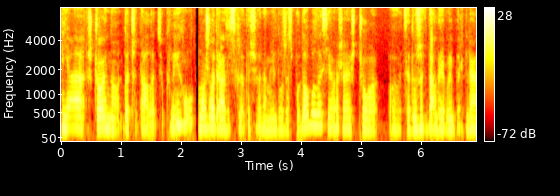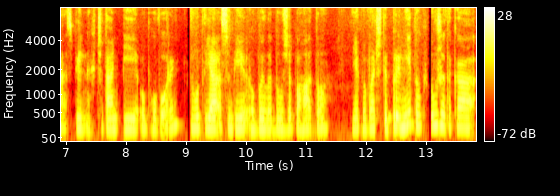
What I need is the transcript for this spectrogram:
Я щойно дочитала цю книгу. Можу одразу сказати, що вона мені дуже сподобалась. Я вважаю, що е, це дуже вдалий вибір для спільних читань і обговорень. Тут я собі робила дуже багато, як ви бачите, приміток. Дуже така.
